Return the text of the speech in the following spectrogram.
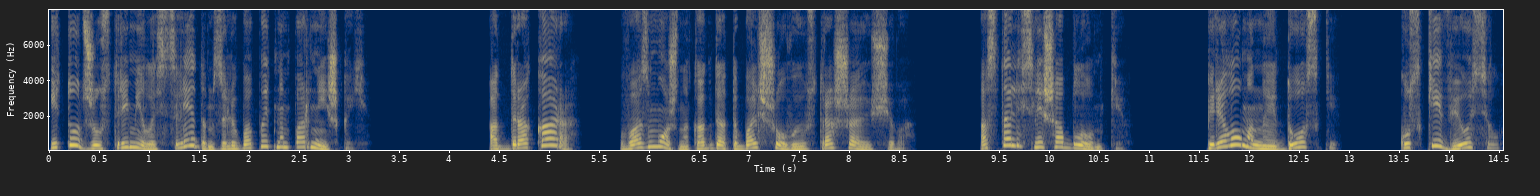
и тут же устремилась следом за любопытным парнишкой. От дракара, возможно, когда-то большого и устрашающего, остались лишь обломки. Переломанные доски, куски весел,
